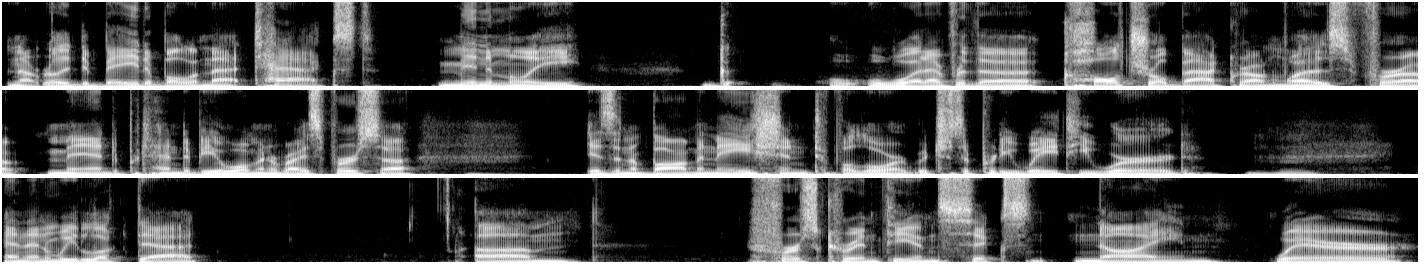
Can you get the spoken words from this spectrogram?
not really debatable in that text. Minimally, whatever the cultural background was for a man to pretend to be a woman or vice versa is an abomination to the Lord, which is a pretty weighty word. Mm-hmm. And then we looked at um, 1 Corinthians 6 9, where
